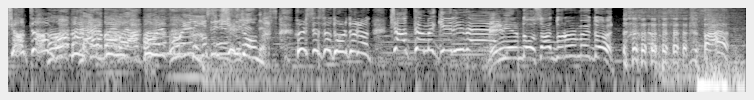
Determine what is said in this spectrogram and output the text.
Çantam! Merhaba Yapar. Umarım bugün Şimdi olmaz. Hırsızı durdurun. Çantamı geri ver. Benim yerimde olsan durur muydun? Ah!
